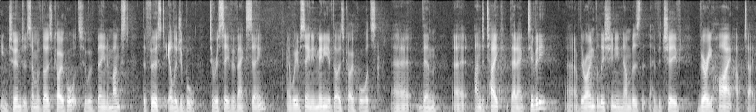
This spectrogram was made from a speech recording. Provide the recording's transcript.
in terms of some of those cohorts who have been amongst the first eligible to receive a vaccine, uh, we have seen in many of those cohorts uh, them uh, undertake that activity uh, of their own volition in numbers that have achieved very high uptake.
